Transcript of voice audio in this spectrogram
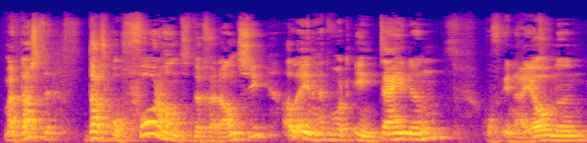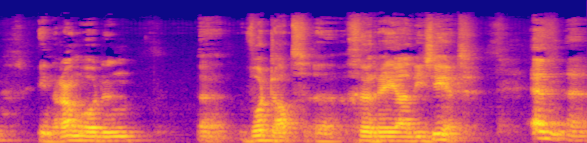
Maar dat is, dat is op voorhand de garantie. Alleen het wordt in tijden, of in ionen, in rangorden, eh, wordt dat eh, gerealiseerd. En eh,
